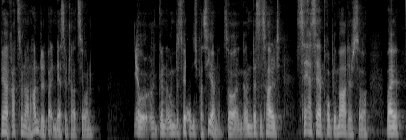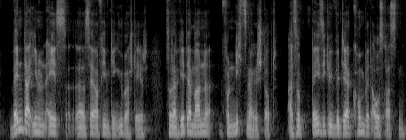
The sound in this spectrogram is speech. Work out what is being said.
mehr rational handelt bei, in der Situation. Ja. So, und, und das wird halt nicht passieren. So, und das ist halt sehr, sehr problematisch so. Weil wenn da ihm ein Ace äh, Seraphim gegenübersteht, so dann wird der Mann von nichts mehr gestoppt. Also basically wird der komplett ausrasten.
